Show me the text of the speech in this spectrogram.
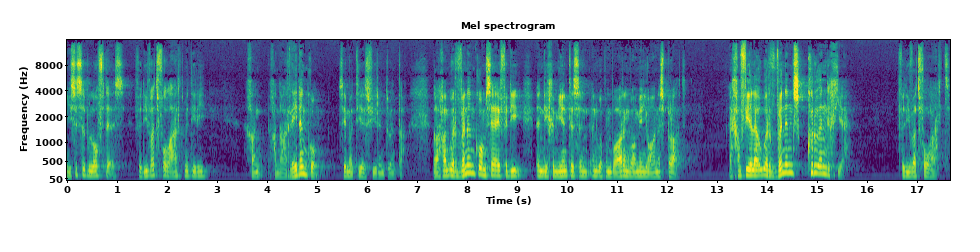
Jesus se belofte is vir die wat volhard met hierdie gaan gaan daar redding kom, sê Matteus 24. Daar gaan oorwinning kom sê hy vir die in die gemeentes in in Openbaring waarmee Johannes praat. Hy gaan vir julle 'n oorwinningskroon gee vir die wat volhard.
